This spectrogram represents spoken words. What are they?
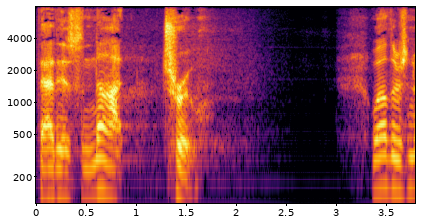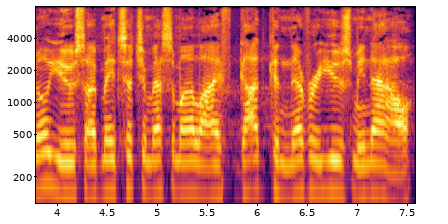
That is not true. Well, there's no use. I've made such a mess of my life. God can never use me now.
